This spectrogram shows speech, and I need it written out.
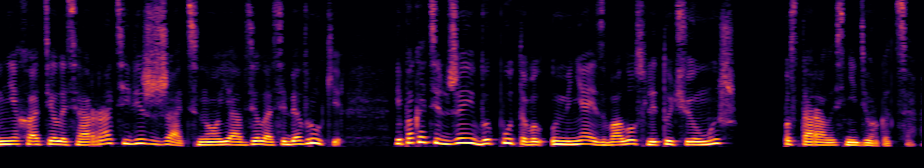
Мне хотелось орать и визжать, но я взяла себя в руки, и пока Ти-Джей выпутывал у меня из волос летучую мышь, Постаралась не дергаться.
